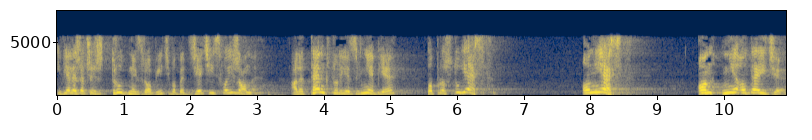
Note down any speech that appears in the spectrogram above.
i wiele rzeczy trudnych zrobić wobec dzieci i swojej żony. Ale ten, który jest w niebie, po prostu jest. On jest. On nie odejdzie.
